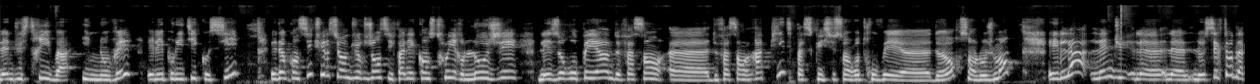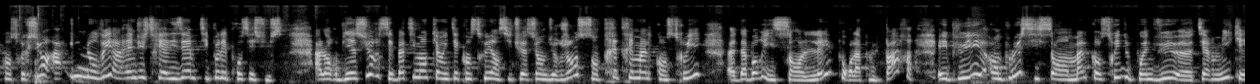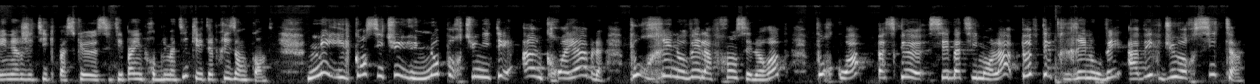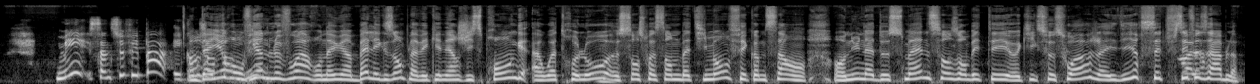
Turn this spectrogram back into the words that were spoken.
l'industrie va innover et les politiques aussi. Et donc en situation d'urgence, il fallait construire, loger les Européens de façon euh, de façon rapide parce qu'ils se sont retrouvés euh, dehors sans logement. Et là, le, secteur de la construction à innover, à industrialiser un petit peu les processus. Alors bien sûr, ces bâtiments qui ont été construits en situation d'urgence sont très très mal construits. Euh, d'abord, ils sont laids pour la plupart, et puis en plus, ils sont mal construits du point de vue thermique et énergétique parce que c'était pas une problématique qui a été prise en compte. Mais ils constituent une opportunité incroyable pour rénover la France et l'Europe. Pourquoi? Parce que ces bâtiments-là peuvent être rénovés avec du hors-site. Mais ça ne se fait pas. D'ailleurs, on vient de le voir. On a eu un bel exemple avec Energy Sprong à Waterloo. 160 bâtiments faits comme ça en, en, une à deux semaines sans embêter qui que ce soit, j'allais dire. C'est faisable.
